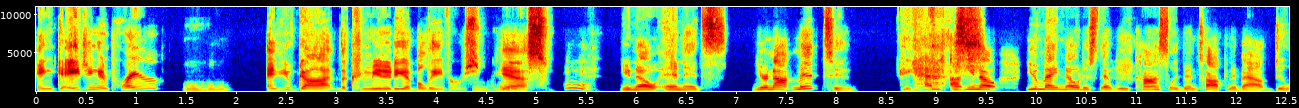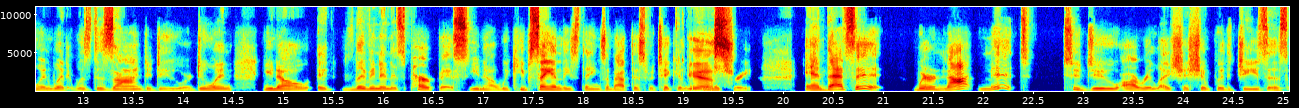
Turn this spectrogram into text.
engaging in prayer, mm-hmm. and you've got the community of believers. Mm-hmm. Yes. Ooh. You know, and it's, you're not meant to. Yes. Uh, you know, you may notice that we've constantly been talking about doing what it was designed to do or doing, you know, it, living in its purpose. You know, we keep saying these things about this particular yes. ministry, and that's it. We're not meant to do our relationship with Jesus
